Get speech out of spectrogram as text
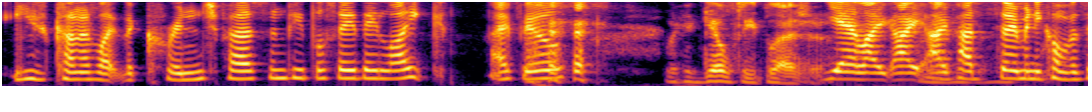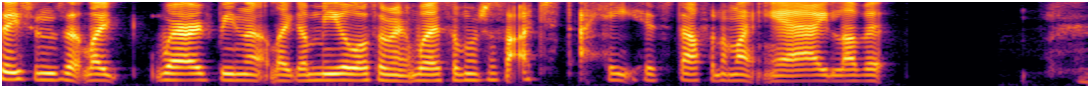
he's kind of like the cringe person people say they like. I feel. Like a guilty pleasure. yeah, like I I've had so many conversations at like where I've been at like a meal or something where someone's just like I just I hate his stuff and I'm like, yeah, I love it. Hmm.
